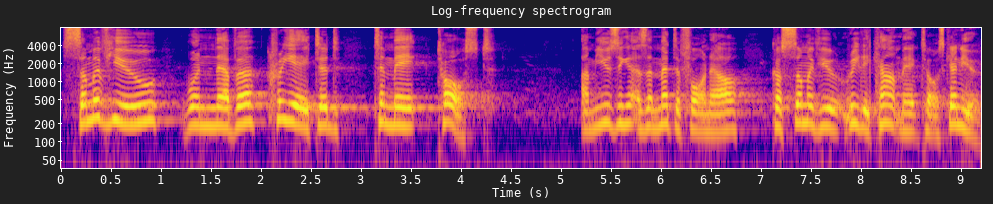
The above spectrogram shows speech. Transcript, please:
Some of you were never created to make toast. I'm using it as a metaphor now because some of you really can't make toast, can you?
